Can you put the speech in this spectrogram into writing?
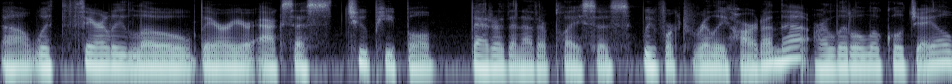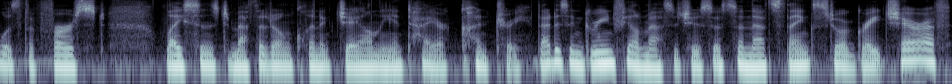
uh, with fairly low barrier access to people better than other places. We've worked really hard on that. Our little local jail was the first licensed methadone clinic jail in the entire country. That is in Greenfield, Massachusetts, and that's thanks to a great sheriff.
